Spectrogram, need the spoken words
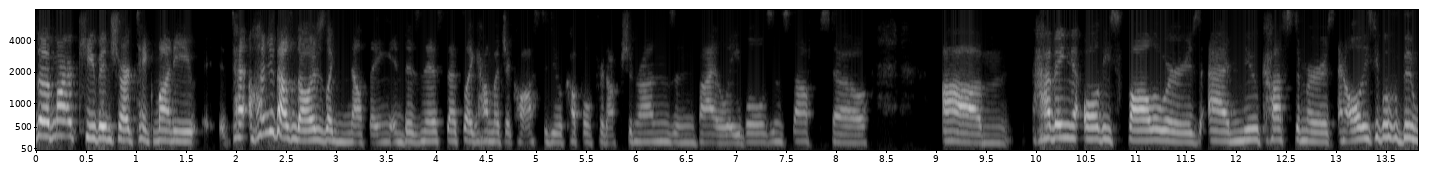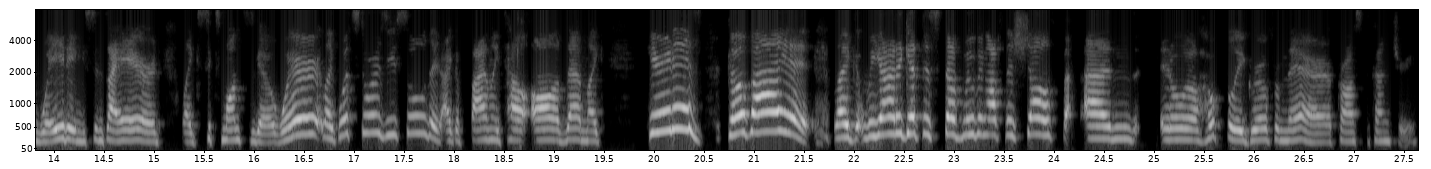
the mark cuban shark tank money $100000 is like nothing in business that's like how much it costs to do a couple production runs and buy labels and stuff so um having all these followers and new customers and all these people who've been waiting since I aired like six months ago. Where, like, what stores you sold it? I could finally tell all of them, like, here it is. Go buy it. Like we got to get this stuff moving off the shelf, and it'll hopefully grow from there across the country.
